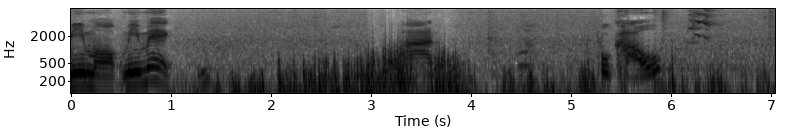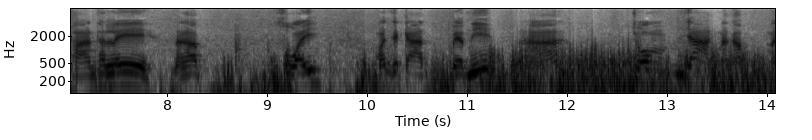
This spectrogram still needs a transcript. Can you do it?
มีหมอกมีเมฆผ่านภูเขา ผ่านทะเลนะครับ สวยบรรยากาศแบบนี้หาชมยากนะครับใน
